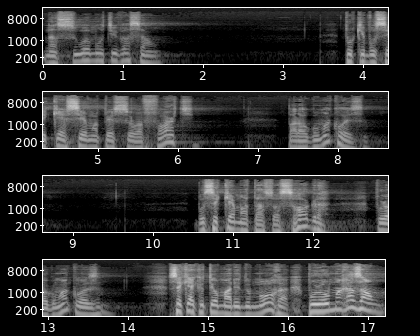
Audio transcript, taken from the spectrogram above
Na sua motivação. Porque você quer ser uma pessoa forte para alguma coisa. Você quer matar sua sogra por alguma coisa. Você quer que o teu marido morra por uma razão.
